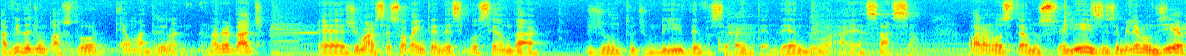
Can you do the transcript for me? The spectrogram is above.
A vida de um pastor é uma adrenalina. Na verdade, é, Gilmar, você só vai entender se você andar junto de um líder, você vai entendendo a essa ação. Ora, nós estamos felizes. Eu me lembro um dia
